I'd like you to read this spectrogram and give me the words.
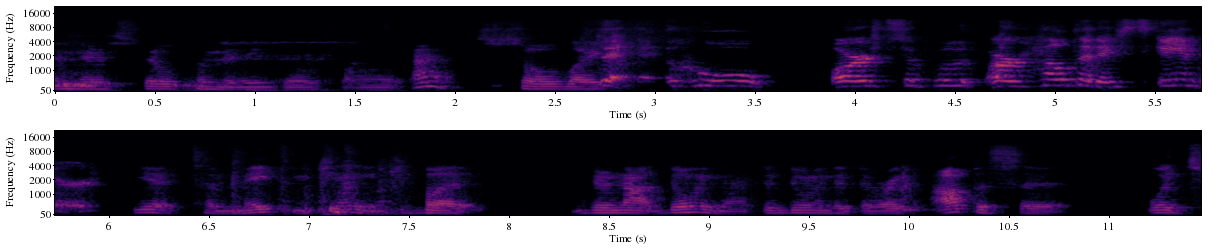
And they're still committing those violent acts. So like that, who are supposed are held at a standard. Yeah, to make you change, but they're not doing that. They're doing the direct opposite, which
